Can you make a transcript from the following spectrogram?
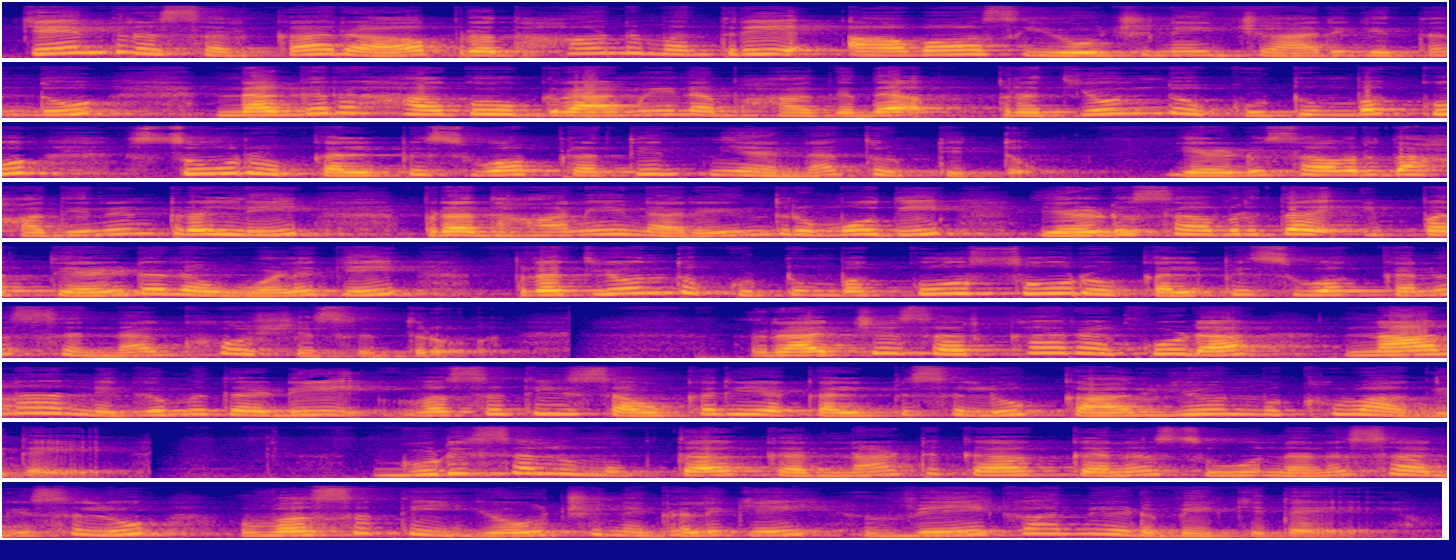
ಕೇಂದ್ರ ಸರ್ಕಾರ ಪ್ರಧಾನಮಂತ್ರಿ ಆವಾಸ್ ಯೋಜನೆ ಜಾರಿಗೆ ತಂದು ನಗರ ಹಾಗೂ ಗ್ರಾಮೀಣ ಭಾಗದ ಪ್ರತಿಯೊಂದು ಕುಟುಂಬಕ್ಕೂ ಸೂರು ಕಲ್ಪಿಸುವ ಪ್ರತಿಜ್ಞೆಯನ್ನು ತೊಟ್ಟಿತ್ತು. ಎರಡು ಸಾವಿರದ ಹದಿನೆಂಟರಲ್ಲಿ ಪ್ರಧಾನಿ ನರೇಂದ್ರ ಮೋದಿ ಎರಡು ಸಾವಿರದ ಇಪ್ಪತ್ತೆರಡರ ಒಳಗೆ ಪ್ರತಿಯೊಂದು ಕುಟುಂಬಕ್ಕೂ ಸೂರು ಕಲ್ಪಿಸುವ ಕನಸನ್ನ ಘೋಷಿಸಿದ್ರು. ರಾಜ್ಯ ಸರ್ಕಾರ ಕೂಡ ನಾನಾ ನಿಗಮದಡಿ ವಸತಿ ಸೌಕರ್ಯ ಕಲ್ಪಿಸಲು ಕಾರ್ಯೋನ್ಮುಖವಾಗಿದೆ. ಗುಡಿಸಲು ಮುಕ್ತ ಕರ್ನಾಟಕ ಕನಸು ನನಸಾಗಿಸಲು ವಸತಿ ಯೋಜನೆಗಳಿಗೆ ವೇಗ ನೀಡಬೇಕಿದೆ.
